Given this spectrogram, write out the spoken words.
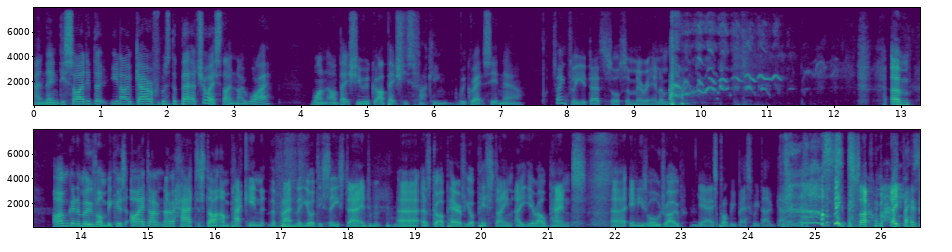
and then decided that you know Gareth was the better choice. Don't know why. One, I bet she reg- I bet she's fucking regrets it now. Thankfully, your dad saw some merit in them. um, I'm going to move on because I don't know how to start unpacking the fact that your deceased dad uh, has got a pair of your piss stained eight year old pants uh, in his wardrobe. Yeah, it's probably best we don't go. I think so, mate. Best.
